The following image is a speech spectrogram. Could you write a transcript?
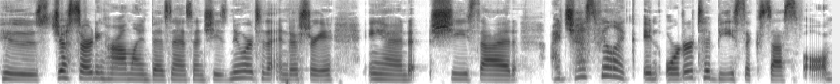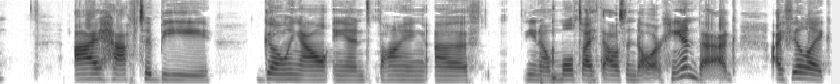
who's just starting her online business and she's newer to the industry. And she said, I just feel like in order to be successful, I have to be going out and buying a you know multi-thousand dollar handbag i feel like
